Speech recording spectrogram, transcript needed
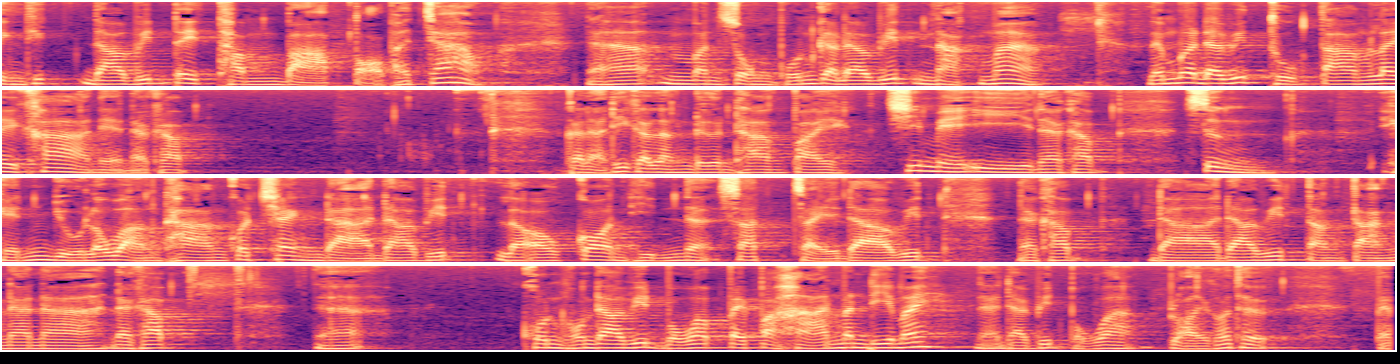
สิ่งที่ดาวิดได้ทำบาปต่อพระเจ้านะฮะมันส่งผลกับดาวิดหนักมาก และเมื่อดาวิดถูกตามไล่ฆ่าเนี่ยนะครับ ขณะที่กำลังเดินทางไปชิเมอีนะครับ ซึ่งเห็นอยู่ระหว่างทางก็แช่งด่าดาวิดแล้วเอาก้อนหินน่ะซัดใส่ดาวิดนะครับด่าดาวิดต่างๆ นานานะครับนะฮะคนของดาวิดบอกว่าไปประหารมันดีไหมนะดาวิดบอกว่าปล่อยเขาเถอะแต่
